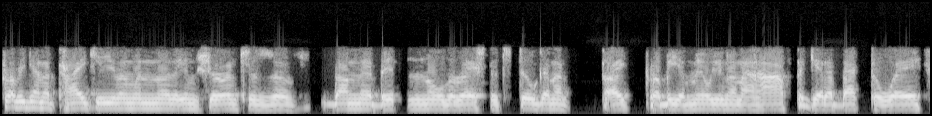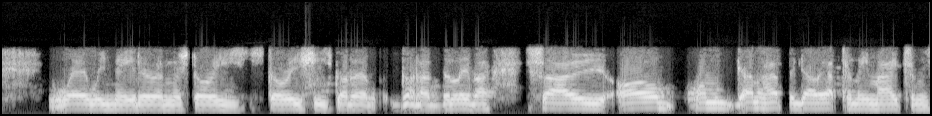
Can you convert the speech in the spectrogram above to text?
probably going to take even when the insurances have done their bit and all the rest. It's still going to take probably a million and a half to get her back to where where we need her and the story story she's got to got to deliver. So I'll, I'm gonna have to go out to me mates and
